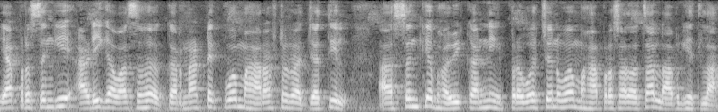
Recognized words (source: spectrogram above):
या प्रसंगी आडी गावासह कर्नाटक व महाराष्ट्र राज्यातील असंख्य भाविकांनी प्रवचन व महाप्रसादाचा लाभ घेतला.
